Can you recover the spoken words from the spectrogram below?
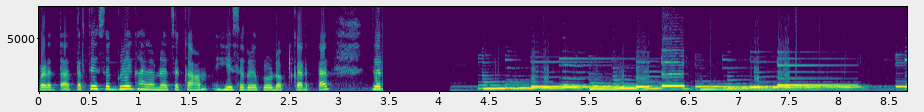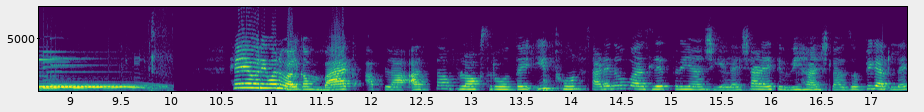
पडतात तर ते सगळे घालवण्याचं काम हे सगळे प्रोडक्ट करतात. जर एव्हरीवन वेलकम बॅक आपला आजचा व्लॉग सुरू होतोय इथून साडेनऊ वाजले त्रियांश गेलाय. शाळेत विहांशला झोपी घातले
